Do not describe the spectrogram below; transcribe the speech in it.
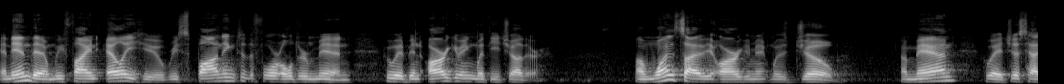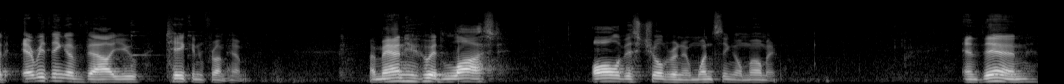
And in them, we find Elihu responding to the four older men who had been arguing with each other. On one side of the argument was Job, a man who had just had everything of value taken from him, a man who had lost all of his children in one single moment. And then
